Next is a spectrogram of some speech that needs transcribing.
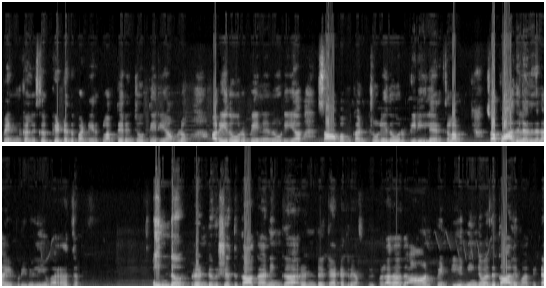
பெண்களுக்கு கெட்டது பண்ணியிருக்கலாம். தெரிஞ்சோ தெரியாமலோ. அது ஏதோ ஒரு பெண்ணினுடைய சாபம் கண்ட்ரோல் ஏதோ ஒரு பிடியில் இருக்கலாம். ஸோ அப்போ அதுலேருந்து நான் எப்படி வெளியே வர்றது? இந்த ரெண்டு விஷயத்துக்காக நீங்கள் ரெண்டு கேட்டகரி ஆஃப் பீப்புள் அதாவது ஆண் பெண் இ- வந்து காளிமா கிட்ட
